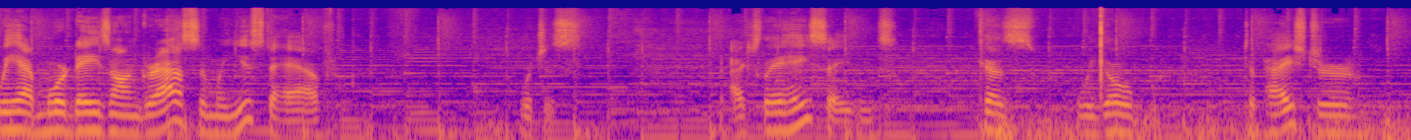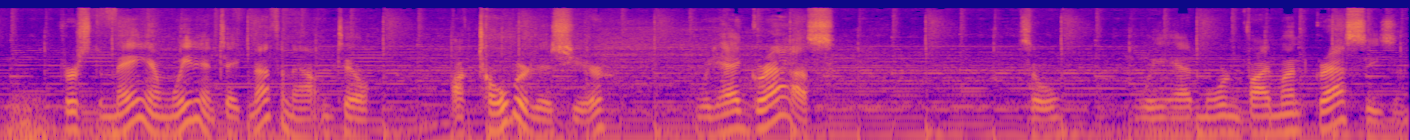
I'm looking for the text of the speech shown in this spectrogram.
we have more days on grass than we used to have, which is actually a hay savings because we go to pasture first of May and we didn't take nothing out until October this year. We had grass. So we had more than five month grass season.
